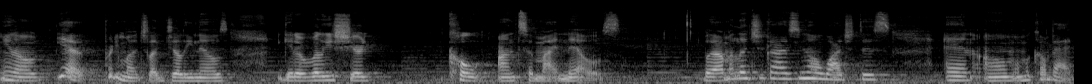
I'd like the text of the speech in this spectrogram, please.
you know, yeah, pretty much like jelly nails. Get a really sheer coat onto my nails. But I'm gonna let you guys, you know, watch this and um, I'm gonna come back.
